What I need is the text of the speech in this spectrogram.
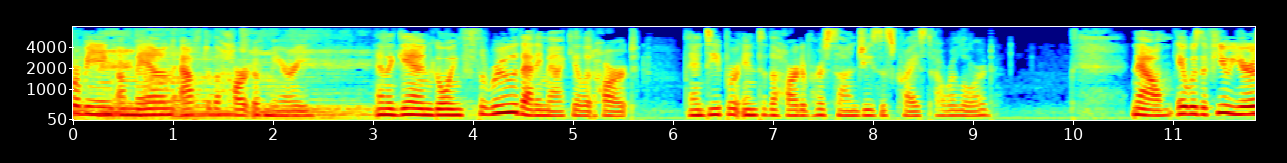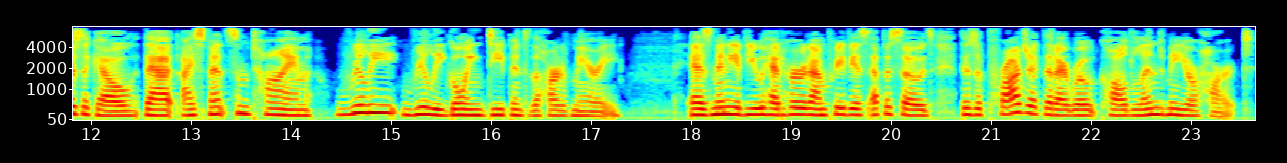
for being a man after the heart of Mary, and again going through that immaculate heart and deeper into the heart of her Son, Jesus Christ our Lord. Now, it was a few years ago that I spent some time really, really going deep into the heart of Mary. As many of you had heard on previous episodes, there's a project that I wrote called Lend Me Your Heart.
